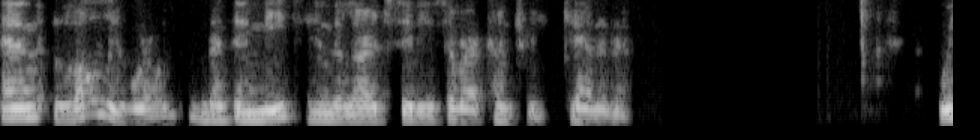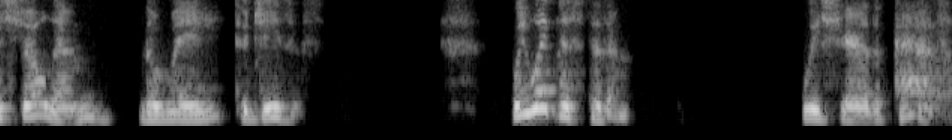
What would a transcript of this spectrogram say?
and lonely world that they meet in the large cities of our country, Canada. We show them the way to Jesus. We witness to them we share the path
